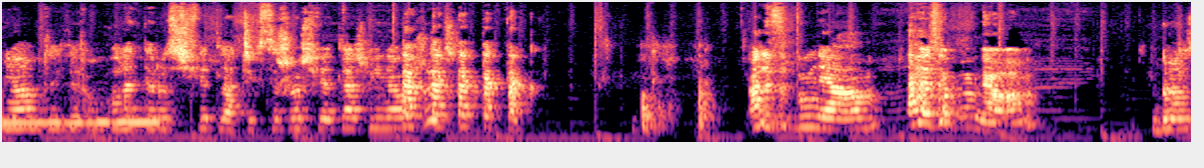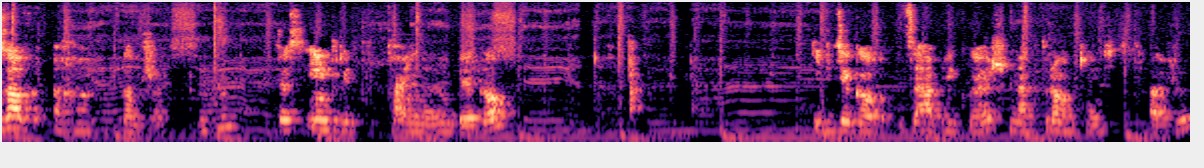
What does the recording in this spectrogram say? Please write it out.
Miałam tutaj taką paletę rozświetlaczy. Chcesz rozświetlacz mi nałożyć? Tak, tak, tak, tak, tak. Ale zapomniałam. Ale zapomniałam. Brązowy. Aha, dobrze. Mhm. To jest Ingrid, fajny, lubię go. I gdzie go zaaplikujesz? Na którą część twarzy?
